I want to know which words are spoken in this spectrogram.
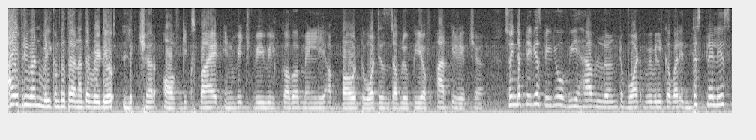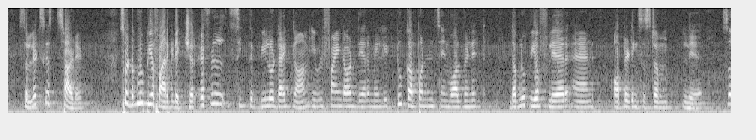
Hi everyone, welcome to the another video lecture of Geeksbyte in which we will cover mainly about what is WPF architecture. So in the previous video we have learned what we will cover in this playlist. So let's get started. So WPF architecture, if we'll see the below diagram, you will find out there are mainly two components involved in it, WPF layer and operating system layer so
